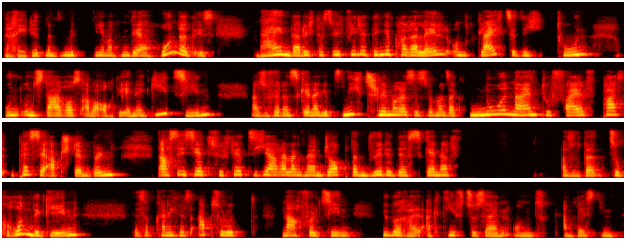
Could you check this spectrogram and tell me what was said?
da redet man mit jemandem, der 100 ist. Nein, dadurch, dass wir viele Dinge parallel und gleichzeitig tun und uns daraus aber auch die Energie ziehen. Also für den Scanner gibt es nichts Schlimmeres, als wenn man sagt, nur 9 to 5 Pässe abstempeln. Das ist jetzt für 40 Jahre lang dein Job, dann würde der Scanner also da zugrunde gehen. Deshalb kann ich das absolut nachvollziehen, überall aktiv zu sein und am besten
